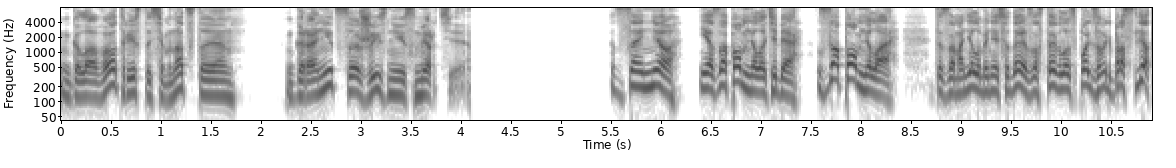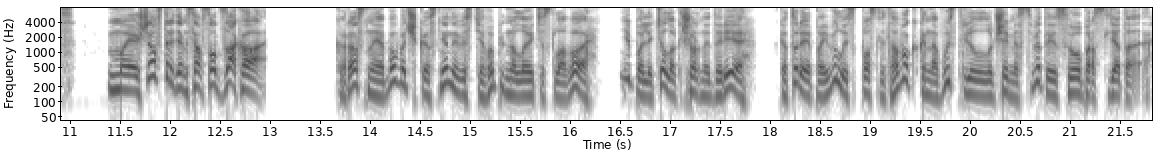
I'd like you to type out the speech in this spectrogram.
Глава 317. Граница жизни и смерти. «Занё, я запомнила тебя! Запомнила! Ты заманила меня сюда и заставил использовать браслет! Мы ещё встретимся в Судзаку!» Красная бабочка с ненавистью выплюнула эти слова и полетела к чёрной дыре, которая появилась после того, как она выстрелила лучами света из своего браслета.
